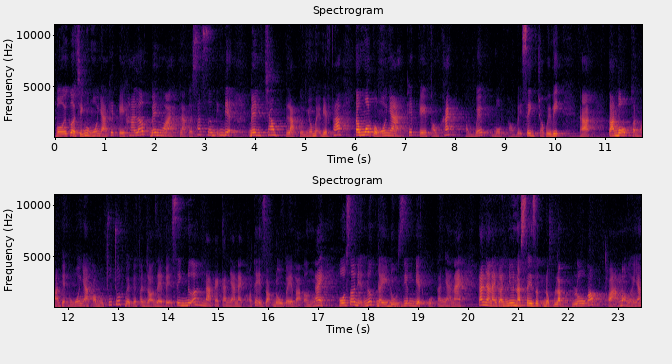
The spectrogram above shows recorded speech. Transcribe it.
với cửa chính của ngôi nhà thiết kế hai lớp, bên ngoài là cửa sắt sơn tĩnh điện, bên trong là cửa nhôm mẹ Việt Pháp. Tầng 1 của ngôi nhà thiết kế phòng khách, phòng bếp, một phòng vệ sinh cho quý vị. Đó. Toàn bộ phần hoàn thiện của ngôi nhà có một chút chút về cái phần dọn dẹp vệ sinh nữa là cái căn nhà này có thể dọn đồ về và ở ngay. Hồ sơ điện nước đầy đủ riêng biệt của căn nhà này. Căn nhà này gần như là xây dựng độc lập, lô góc, thoáng mọi người nhé.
